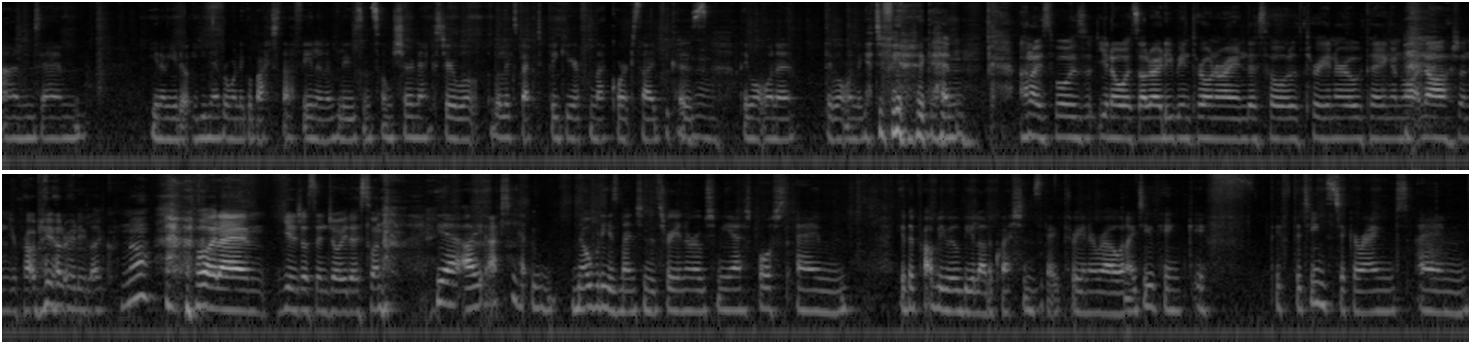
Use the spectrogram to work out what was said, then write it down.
and um, you know you don't you never want to go back to that feeling of losing. So I'm sure next year we'll we'll expect a big year from that Cork side because mm-hmm. they won't want to they won't want to get defeated again. Mm-hmm. And I suppose, you know, it's already been thrown around this whole three in a row thing and whatnot, and you're probably already like, no. But um, you just enjoy this one. Yeah, I actually, nobody has mentioned the three in a row to me yet, but um, yeah, there probably will be a lot of questions about three in a row. And I do think if if the teams stick around, um,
